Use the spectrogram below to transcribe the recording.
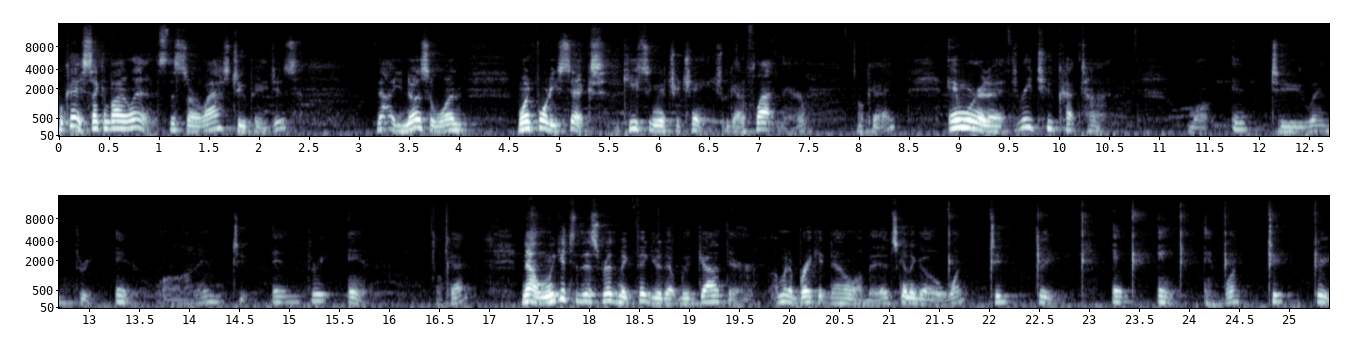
Okay, second violins. This is our last two pages. Now you notice at one, 146, the key signature changed. We got a flat in there, okay? And we're in a 3-2 cut time. One and two and three and one and two and three and, okay? Now when we get to this rhythmic figure that we've got there, I'm gonna break it down a little bit. It's gonna go one, two, three, and, and, and one, two, three,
